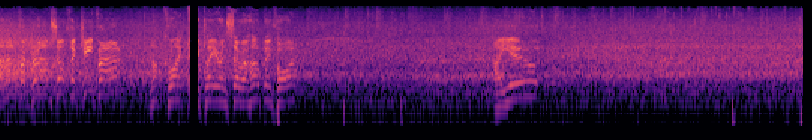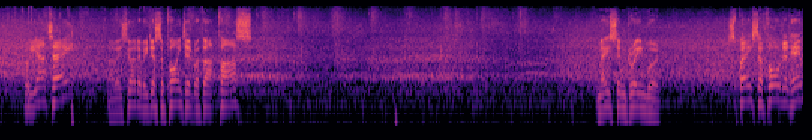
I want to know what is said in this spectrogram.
And up for grabs off the keeper. Not quite the clearance they were hoping for. Ayew. Kouyaté. Well, he's going to be disappointed with that pass. Mason Greenwood. Space afforded him.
